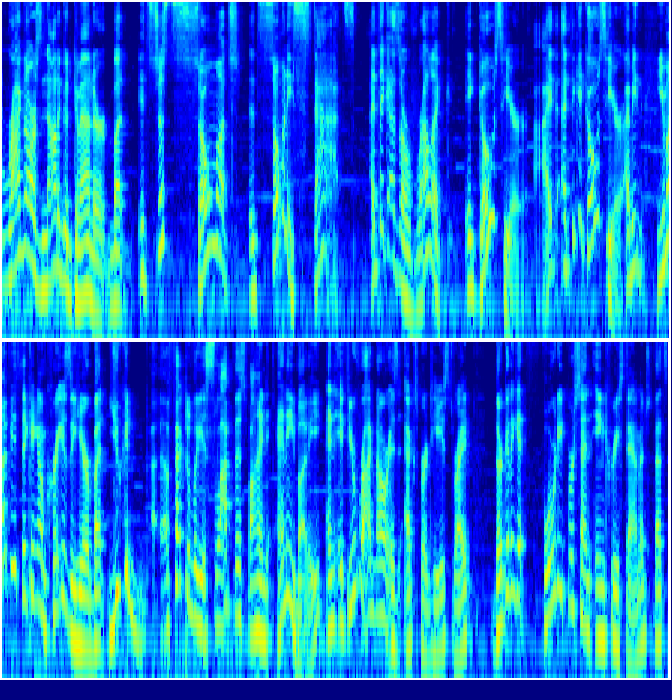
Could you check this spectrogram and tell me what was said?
Ragnar is not a good commander but it's just so much it's so many stats. I think as a relic it goes here. I, I think it goes here. I mean you might be thinking I'm crazy here but you could effectively slap this behind anybody and if your Ragnar is expertise right they're gonna get 40 percent increased damage. That's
